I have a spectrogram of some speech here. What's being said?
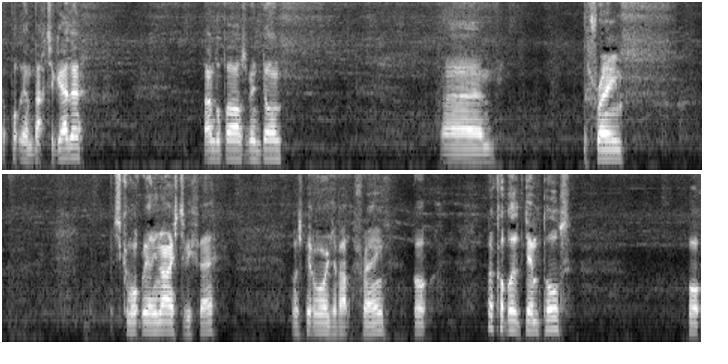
I put them back together. Handlebars have been done. Um, the frame, it's come up really nice to be fair. I was a bit worried about the frame, but a couple of dimples. But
